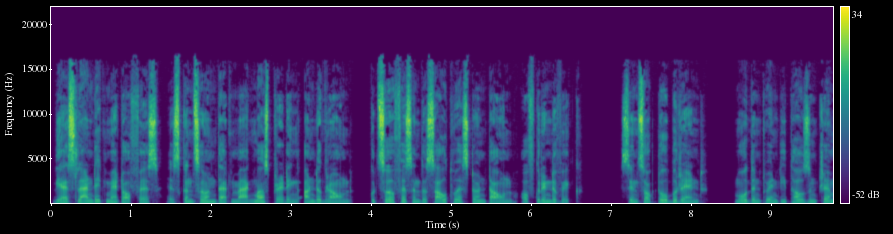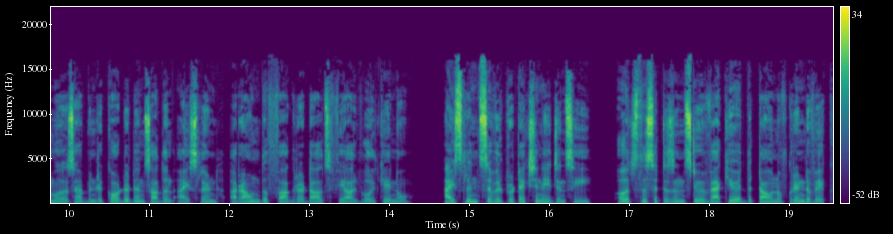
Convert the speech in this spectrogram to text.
The Icelandic Met Office is concerned that magma spreading underground could surface in the southwestern town of Grindavik. Since October end, more than 20,000 tremors have been recorded in southern Iceland around the Fagradalsfjall volcano. Iceland's Civil Protection Agency urged the citizens to evacuate the town of Grindavik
